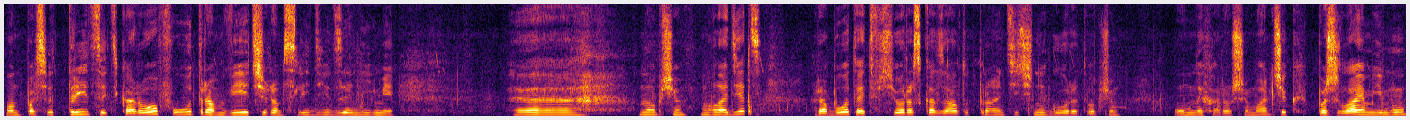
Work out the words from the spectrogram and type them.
он пасет 30 коров утром, вечером, следит за ними. Э, Ну, в общем, молодец, работает, все рассказал тут про античный город. В общем, умный, хороший мальчик. Пожелаем ему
